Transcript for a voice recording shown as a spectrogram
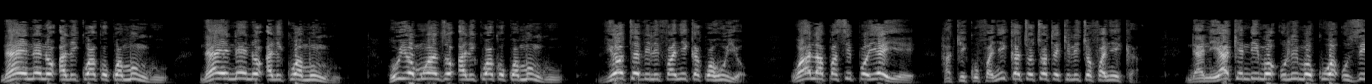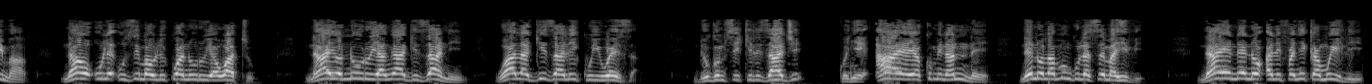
naye neno alikuwako kwa mungu naye neno alikuwa mungu. Huyo mwanzo alikuwako kwa mungu vyote vilifanyika kwa huyo. Wala pasipo yeye hakikufanyika chochote kilichofanyika ndani yake ndimo ulimokuwa uzima nao ule uzima ulikuwa nuru ya watu nayo nuru yang'aa gizani wala giza halikuiweza. Ndugu msikilizaji kwenye aya ya14 neno la mungu lasema hivi naye neno alifanyika mwili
